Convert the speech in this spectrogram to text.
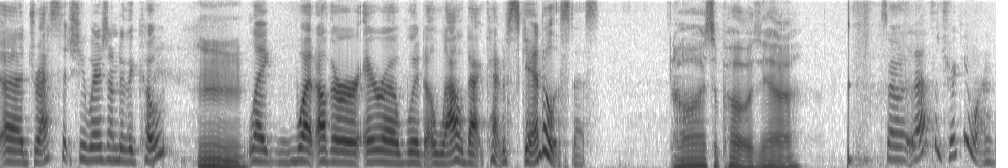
uh, dress that she wears under the coat, Hmm. like what other era would allow that kind of scandalousness? Oh, I suppose, yeah. So that's a tricky one.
